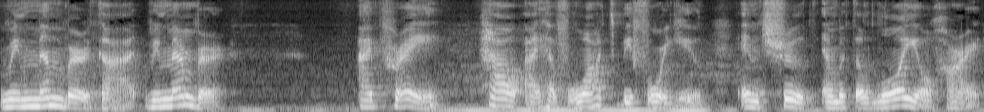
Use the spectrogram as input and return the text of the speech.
Remember, God, remember, I pray how I have walked before you in truth and with a loyal heart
